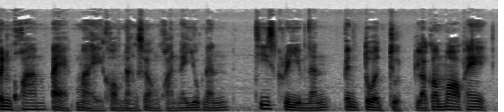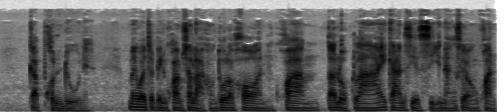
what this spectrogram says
เป็นความแปลกใหม่ของหนังสยองขวัญในยุคนั้นที่สครีมนั้นเป็นตัวจุดแล้วก็มอบให้กับคนดูเนี่ยไม่ว่าจะเป็นความฉลาดของตัวละคร ความตลกร้ายการเสียดสีหนังสยองขวัญ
